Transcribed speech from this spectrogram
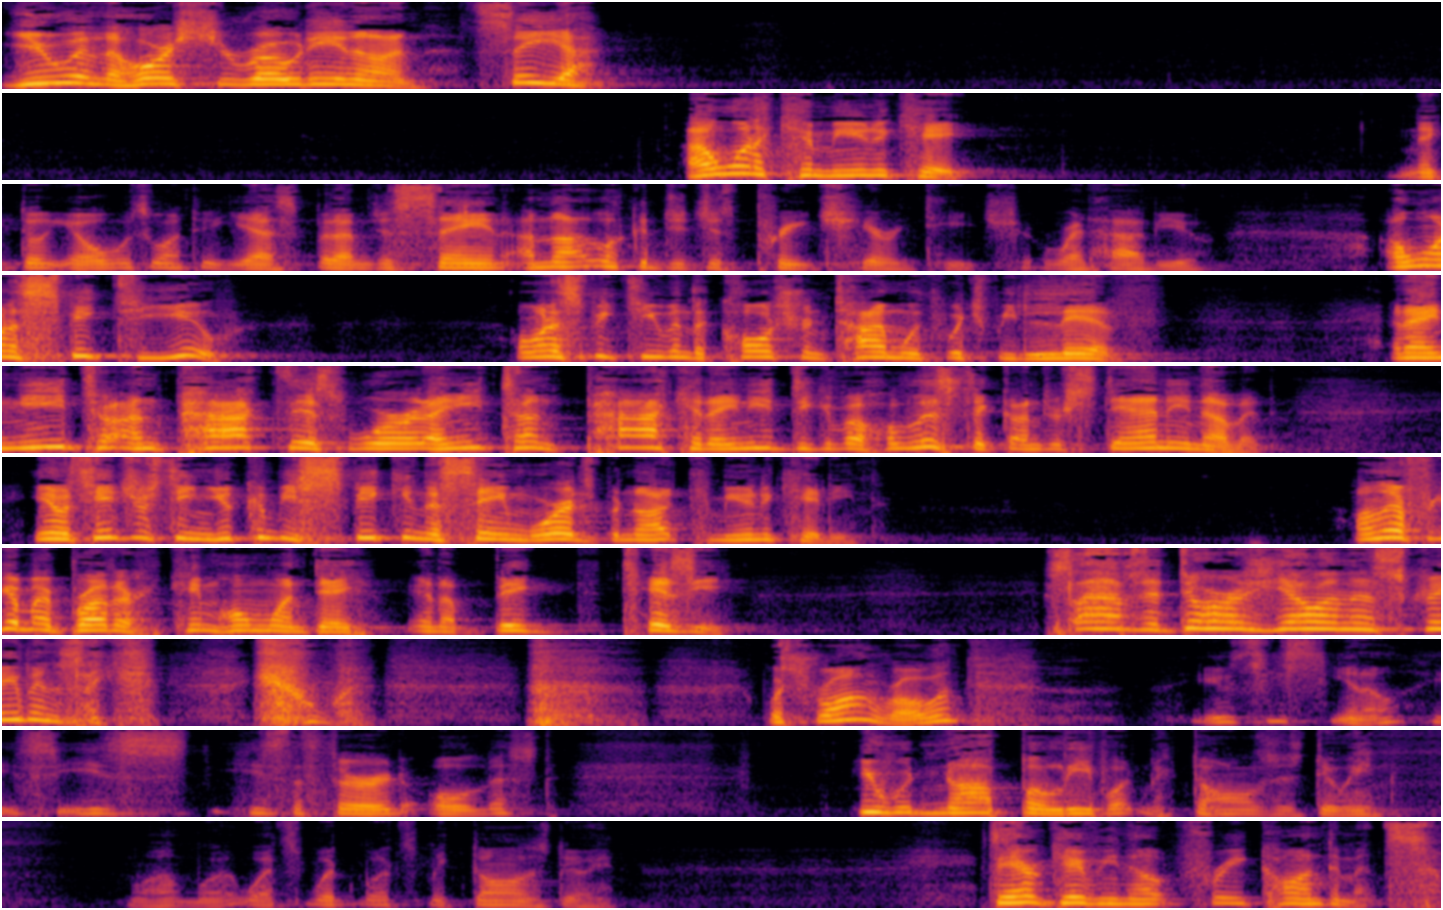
You and the horse you rode in on. See ya. I want to communicate. Nick, don't you always want to? Yes, but I'm just saying, I'm not looking to just preach here and teach or what have you. I want to speak to you. I want to speak to you in the culture and time with which we live. And I need to unpack this word. I need to unpack it. I need to give a holistic understanding of it. You know, it's interesting. You can be speaking the same words, but not communicating. I'll never forget my brother came home one day in a big tizzy. Slams the door, yelling and screaming. It's like, what's wrong, Roland? He's, he's, you know, he's, he's, he's the third oldest. You would not believe what McDonald's is doing. Well, what's, what, what's McDonald's doing? They're giving out free condiments.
